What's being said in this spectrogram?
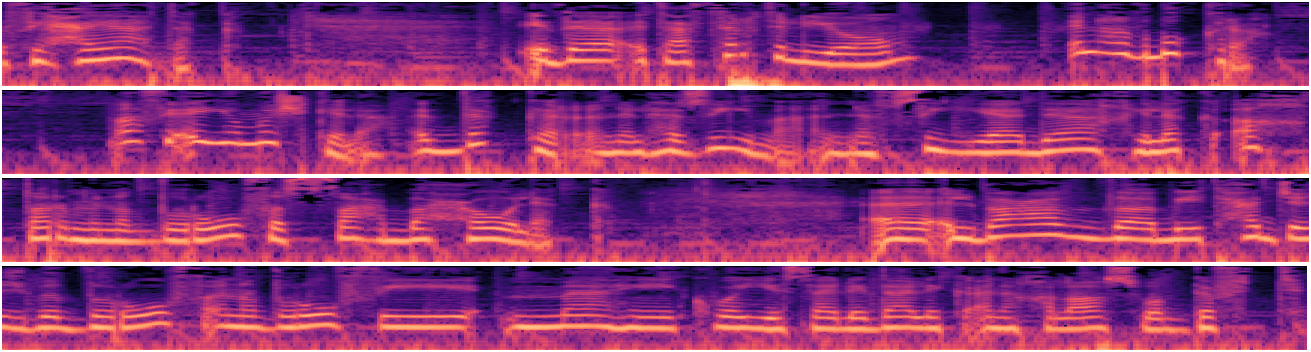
في حياتك. إذا تعثرت اليوم انهض بكرة. ما في أي مشكلة. أتذكر أن الهزيمة النفسية داخلك أخطر من الظروف الصعبة حولك. البعض بيتحجج بالظروف. أنا ظروفي ما هي كويسة لذلك أنا خلاص وقفت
